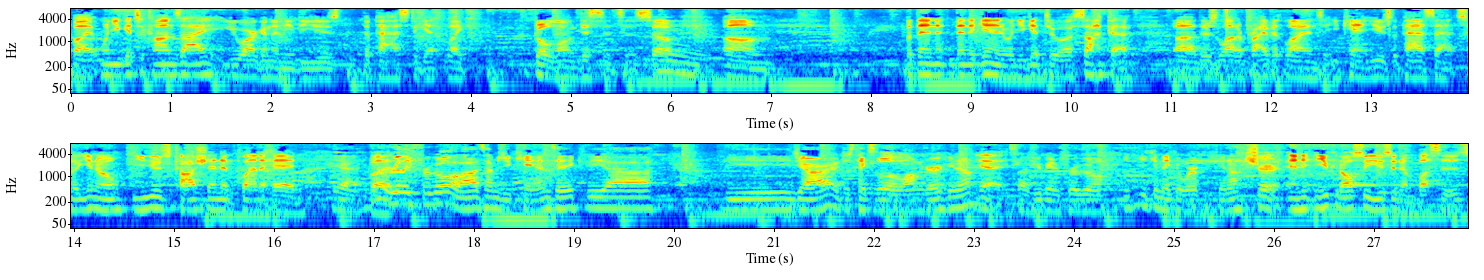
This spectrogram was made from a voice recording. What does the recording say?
but when you get to Kansai, you are gonna need to use the pass to get like go long distances. So. Um, but then, then again, when you get to Osaka, uh, there's a lot of private lines that you can't use the pass at. So you know, you use caution and plan ahead. Yeah, if But- you're really frugal. A lot of times you can take the uh, the JR. It just takes a little longer, you know. Yeah. So if you're being frugal, you, you can make it work, you know. Sure, and you could also use it in buses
